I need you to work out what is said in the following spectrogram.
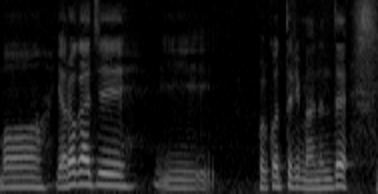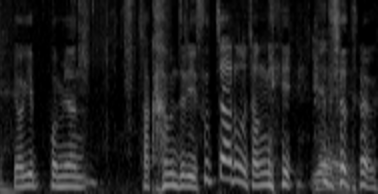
뭐 여러 가지 이 볼 것들이 많은데 예. 여기 보면 작가분들이 숫자로 정리해 예. 주셨더라고요.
